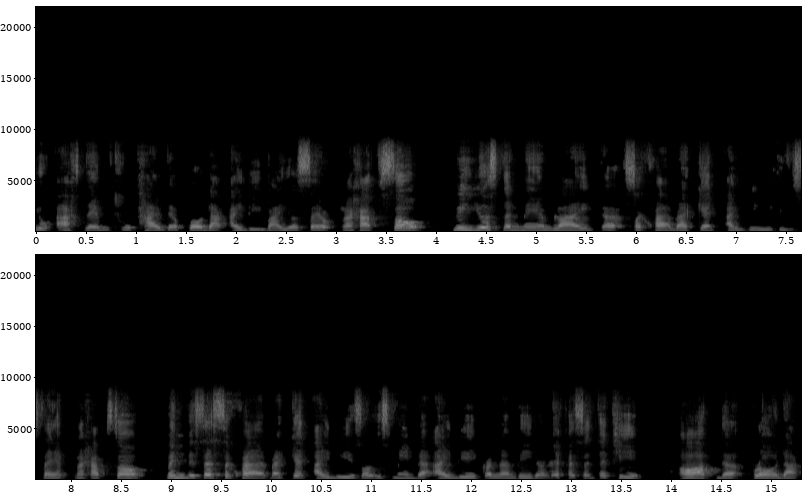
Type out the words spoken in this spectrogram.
you ask them to type the product ID by yourself นะครับ so we use the name like the square bracket ID instead นะครับ so when we say square bracket ID so it means the ID gonna be the representative of the product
